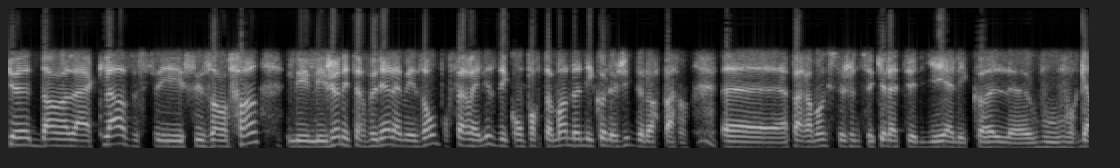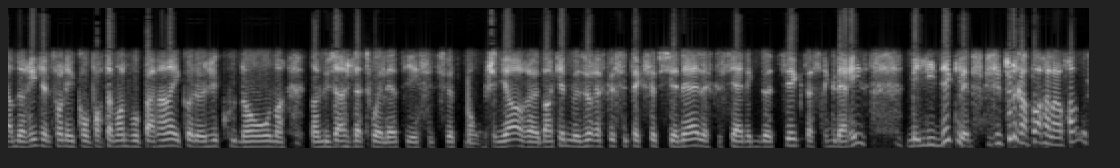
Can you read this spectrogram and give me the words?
que dans la classe de ces, enfants, les, les, jeunes intervenaient à la maison pour faire la liste des comportements non écologiques de leurs parents. Euh, apparemment que c'était je ne sais quel atelier à l'école. Euh, vous, vous regarderez quels sont les comportements de vos parents, écologiques ou non, dans, l'usage de la toilette et ainsi de suite. Bon, j'ignore euh, dans quelle mesure est-ce que c'est exceptionnel, est-ce que c'est anecdotique, ça se régularise, mais l'idée que, parce que c'est tout le rapport à l'enfance,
